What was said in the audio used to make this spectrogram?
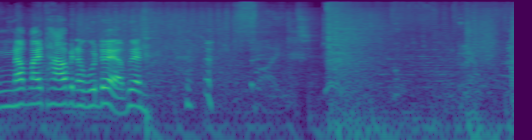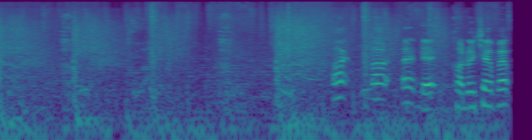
มึงนับไม้เท้าเป็นอาวุธด้วยเหรอะเพื่อน Fight. เอ้ยเอ้ยเอ้ยเดี๋ยวขอดูเชิงแป๊บ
